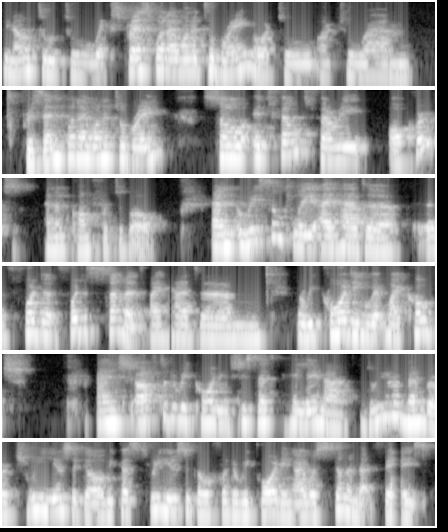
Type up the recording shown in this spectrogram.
you know to to express what I wanted to bring or to or to um, present what I wanted to bring. So it felt very awkward and uncomfortable and recently, I had a, a for the for the summit, I had um, a recording with my coach. And after the recording, she said, Helena, do you remember three years ago? Because three years ago for the recording, I was still in that phase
